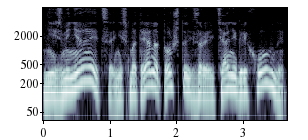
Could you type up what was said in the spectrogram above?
не изменяется, несмотря на то, что израильтяне греховны.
